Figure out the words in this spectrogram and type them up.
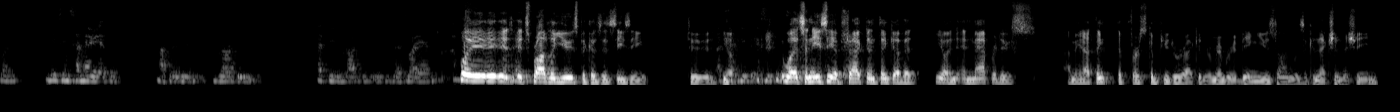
well, at least in some areas of MapReduce broadly, have been broadly used, that's why. I'm- Well, i- i- it, it's broadly used because it's easy to, you know, it- well, it's an easy abstract and think of it, you know, and, and MapReduce. I mean, I think the first computer I can remember it being used on was a connection machine,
